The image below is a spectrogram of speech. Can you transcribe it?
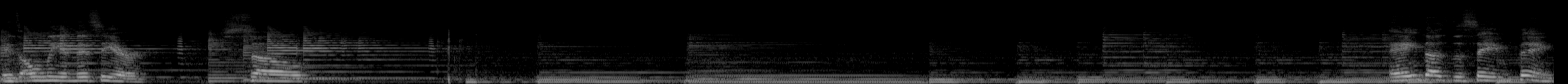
is only in this ear. So A does the same thing.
